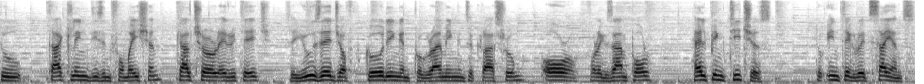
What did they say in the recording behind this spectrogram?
to tackling disinformation, cultural heritage, the usage of coding and programming in the classroom, or, for example, helping teachers to integrate science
